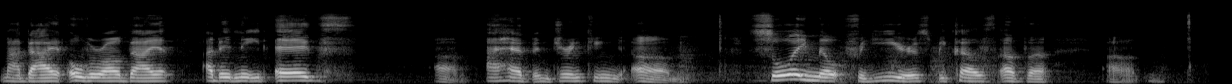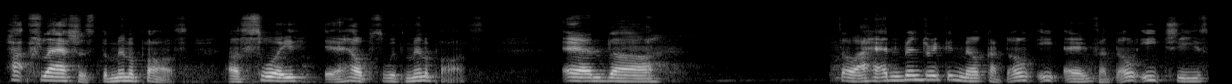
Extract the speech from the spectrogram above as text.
my diet, overall diet. I didn't eat eggs. Um, I had been drinking um, soy milk for years because of the uh, hot flashes, the menopause uh, soy it helps with menopause, and uh, so I hadn't been drinking milk. I don't eat eggs. I don't eat cheese.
